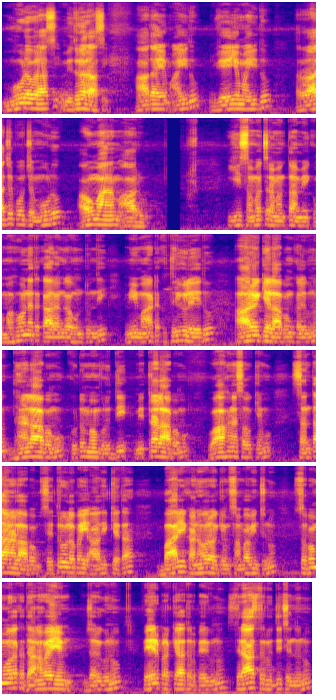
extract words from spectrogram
మూడవ రాశి మిథున రాశి. ఆదాయం ఐదు వ్యయం ఐదు రాజపూజ మూడు అవమానం ఆరు. ఈ సంవత్సరం అంతా మీకు మహోన్నత కాలంగా ఉంటుంది. మీ మాటకు తిరుగులేదు ఆరోగ్య లాభం కలుగును. ధనలాభము కుటుంబం వృద్ధి మిత్రలాభము వాహన సౌఖ్యము సంతాన లాభం శత్రువులపై ఆధిక్యత భార్యకు అనారోగ్యం సంభవించును. శుభమూలక ధనవ్యయం జరుగును. పేరు ప్రఖ్యాతులు పెరుగును. స్థిరాస్తి వృద్ధి చెందును.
